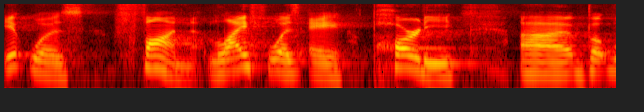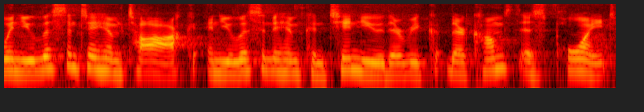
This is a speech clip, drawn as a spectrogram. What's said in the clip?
it was fun. Life was a party. Uh, but when you listen to him talk and you listen to him continue, there, rec- there comes this point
